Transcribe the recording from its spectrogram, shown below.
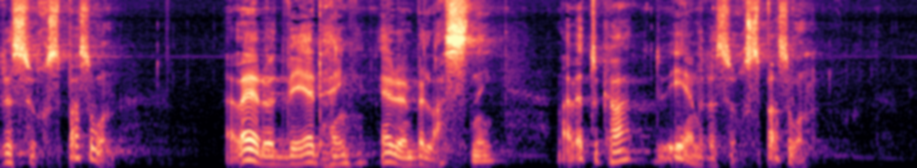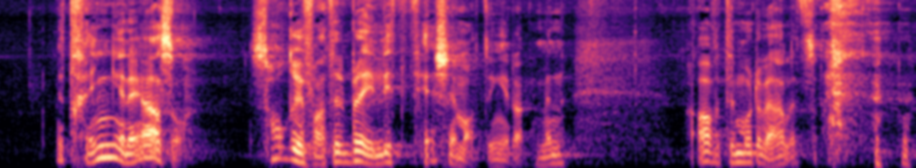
ressursperson? Eller er du et vedheng? Er du en belastning? Nei, vet du hva? Du er en ressursperson. Vi trenger det, altså. Sorry for at det ble litt teskjemating i dag, men av og til må det være litt sånn.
